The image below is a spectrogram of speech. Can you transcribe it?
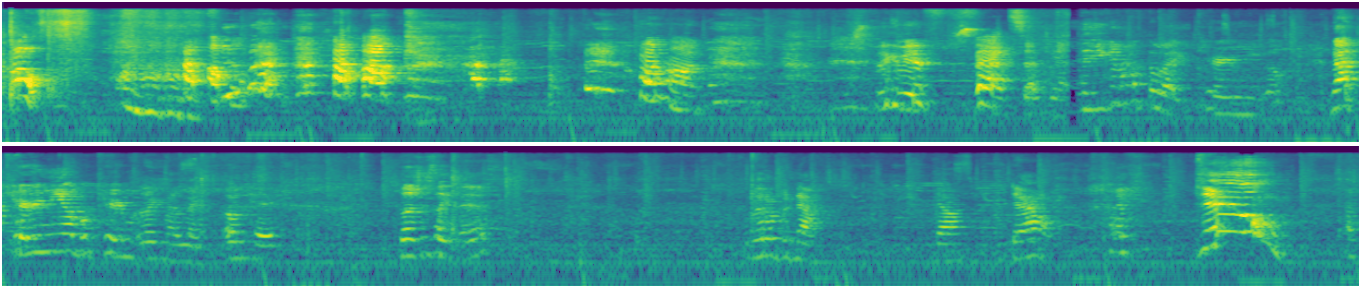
Oh! Come on. Look at me a fat second. You're gonna have to like carry me up. Not carry me up, but carry me like my leg. Okay. So just like this. A little bit down. Down. Down. Down! Okay,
